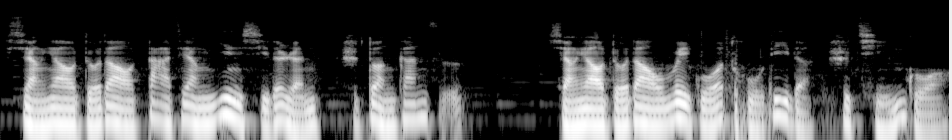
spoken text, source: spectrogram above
想要得到大将印玺的人是段干子，想要得到魏国土地的是秦国。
